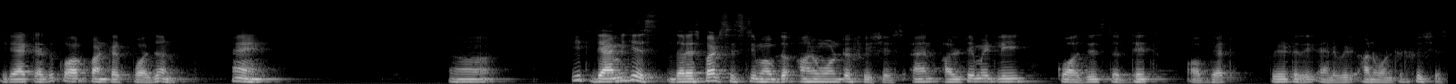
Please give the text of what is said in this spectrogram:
it acts as a contact poison and uh, it damages the respiratory system of the unwanted fishes and ultimately causes the death of that predatory and unwanted fishes.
